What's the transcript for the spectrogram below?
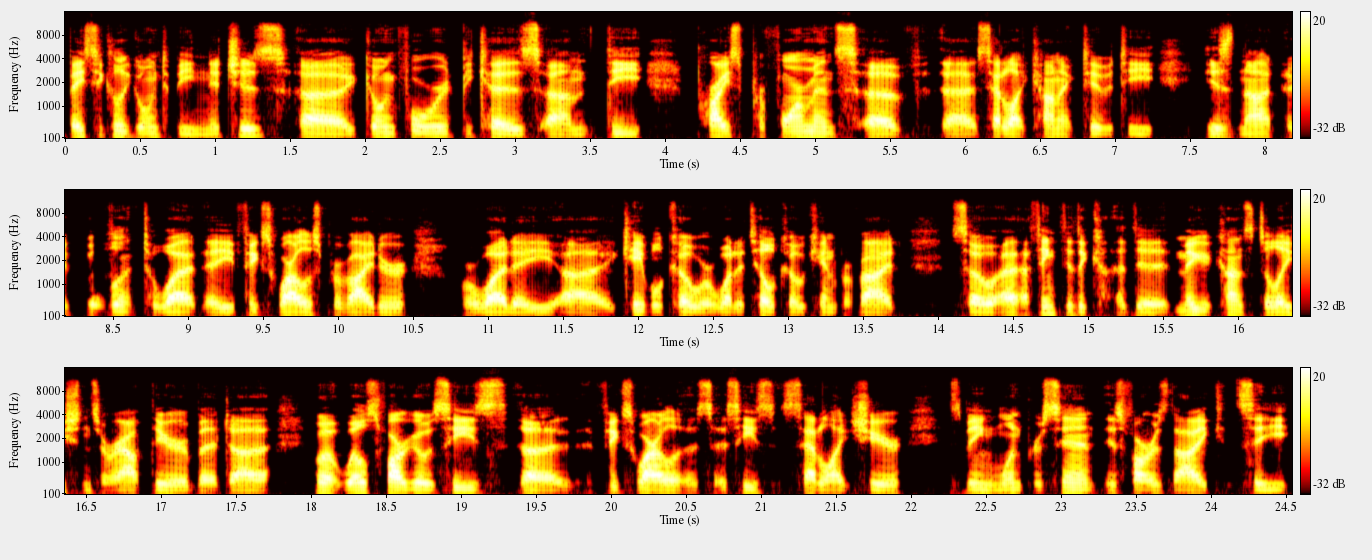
basically going to be niches uh, going forward because um, the price performance of uh, satellite connectivity is not equivalent to what a fixed wireless provider or what a uh, cable co or what a telco can provide. So I, I, think that the, the mega constellations are out there, but uh, Wells Fargo sees uh, fixed wireless sees satellite share as being one percent as far as the eye can see,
